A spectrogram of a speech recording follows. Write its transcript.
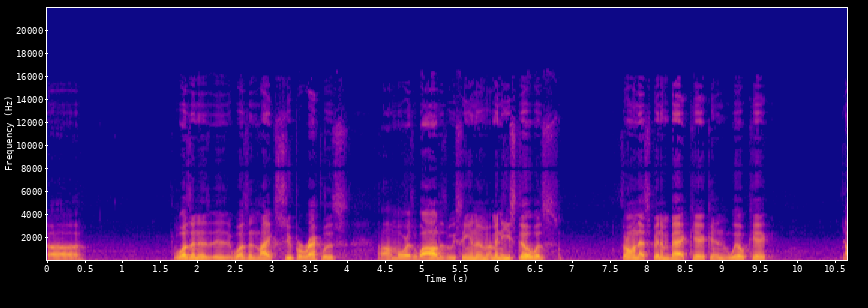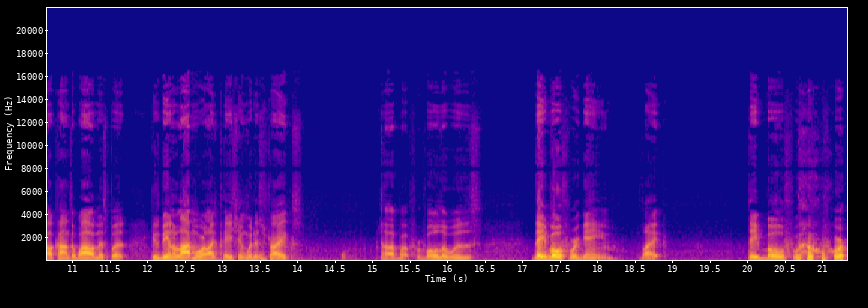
Uh, wasn't it wasn't like super reckless, um, or as wild as we seen him. I mean, he still was throwing that spinning back kick and wheel kick, all kinds of wildness, but he was being a lot more like patient with his strikes. Uh, but Frevola was, they both were game. Like, they both were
